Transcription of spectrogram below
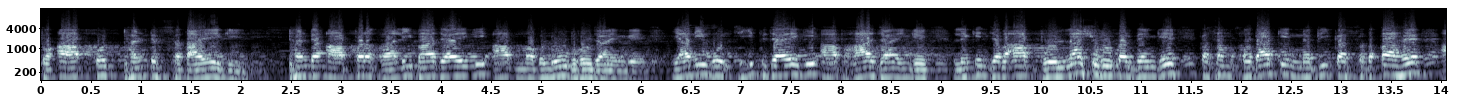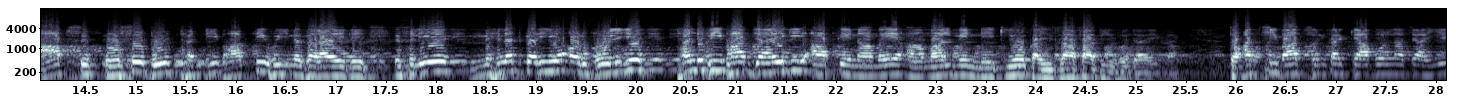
तो आपको ठंड सताएगी। ठंड आप पर गालिब आ जाएगी, आप मगलूब हो जाएँगे। यानी वो जीत जाएगी, आप हार जाएँगे। लेकिन जब आप बोलना शुरू कर देंगे, कसम खुदा की नबी का सदका है, आपसे कोसों दूर ठंडी भागती हुई नज़र आएगी। इसलिए मेहनत करिए और बोलिए, ठंड भी भाग जाएगी, आपके नाम आमाल में नेकियों का इजाफा भी हो जाएगा। तो अच्छी बात सुनकर क्या बोलना चाहिए?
